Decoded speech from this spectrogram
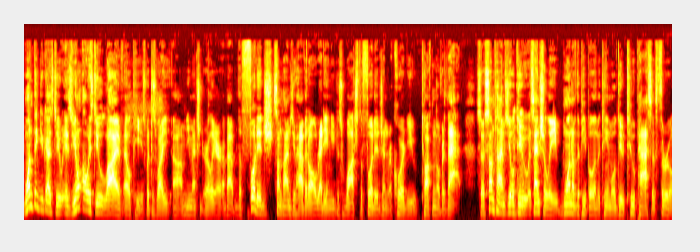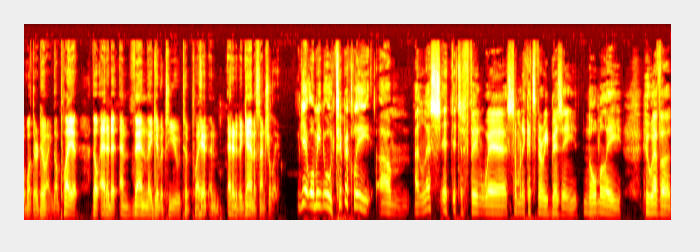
One thing you guys do is you don't always do live LPs, which is why um, you mentioned earlier about the footage. Sometimes you have it all ready and you just watch the footage and record you talking over that. So sometimes you'll do essentially one of the people in the team will do two passes through of what they're doing. They'll play it, they'll edit it, and then they give it to you to play it and edit it again, essentially. Yeah, well, I mean, well, typically, um, unless it, it's a thing where someone gets very busy, normally whoever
